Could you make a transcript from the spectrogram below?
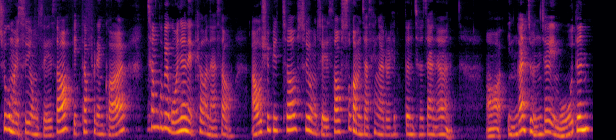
죽음의 수용소에서 빅터 프랭컬 1905년에 태어나서 아우슈비츠 수용소에서 수감자 생활을 했던 저자는 어, 인간 존재의 모든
